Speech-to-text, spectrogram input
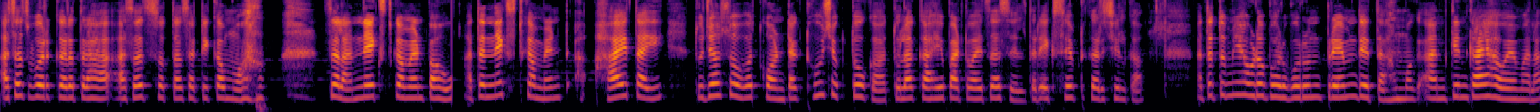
असंच वर्क करत राहा असंच स्वतःसाठी कमवा. चला नेक्स्ट कमेंट पाहू. आता नेक्स्ट कमेंट हाय ताई तुझ्यासोबत कॉन्टॅक्ट होऊ शकतो का? तुला काही पाठवायचं असेल तर एक्सेप्ट करशील का? आता तुम्ही एवढं भरभरून प्रेम देता मग आणखीन काय हवं आहे मला?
